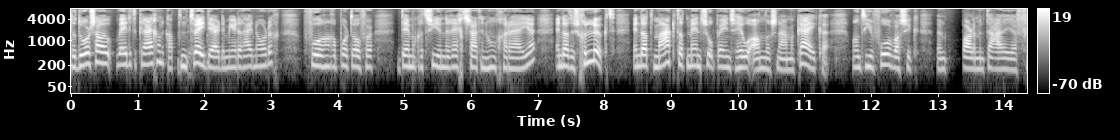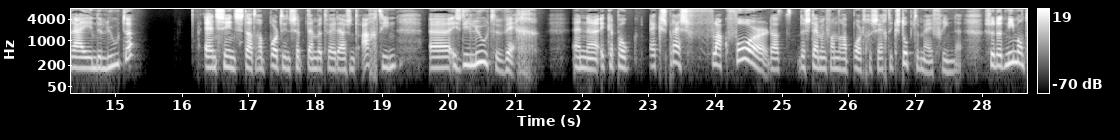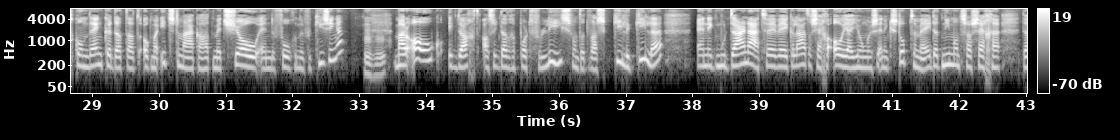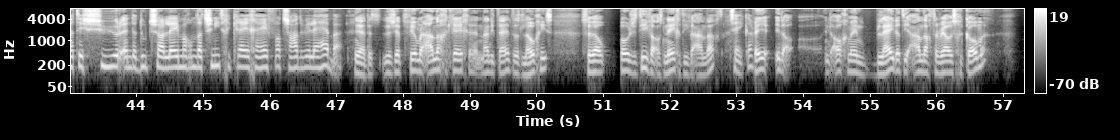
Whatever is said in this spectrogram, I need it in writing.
erdoor zou weten te krijgen. Want ik had een tweederde meerderheid nodig voor een rapport over democratie en de rechtsstaat in Hongarije. En dat is gelukt. En dat maakt dat mensen opeens heel anders naar me kijken. Want hiervoor was ik een parlementariër vrij in de luwte. En sinds dat rapport in september 2018 uh, is die luwte weg. En uh, ik heb ook expres vlak voor dat de stemming van het rapport gezegd: ik stop ermee, vrienden. Zodat niemand kon denken dat dat ook maar iets te maken had met show en de volgende verkiezingen. Mhm. Maar ook, ik dacht, als ik dat rapport verlies, want het was kiele kiele. En ik moet daarna twee weken later zeggen: Oh ja, jongens, en ik stop ermee. Dat niemand zou zeggen dat is zuur en dat doet ze alleen maar omdat ze niet gekregen heeft wat ze hadden willen hebben. Ja, dus, dus je hebt veel meer aandacht gekregen na die tijd. Dat is logisch. Zowel positieve als negatieve aandacht. Zeker. Ben je in, de, in het algemeen blij dat die aandacht er wel is gekomen?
